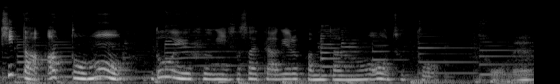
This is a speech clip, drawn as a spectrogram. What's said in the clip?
来た後もどういうふうに支えてあげるかみたいなのをちょっとそうね、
